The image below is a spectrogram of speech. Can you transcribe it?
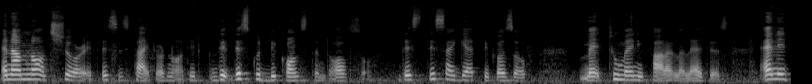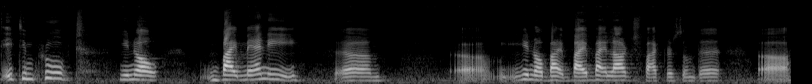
And I'm not sure if this is tight or not. It, th this could be constant also. This, this I get because of ma too many parallel edges. And it, it improved, you know, by many, um, uh, you know, by, by, by large factors on the uh,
